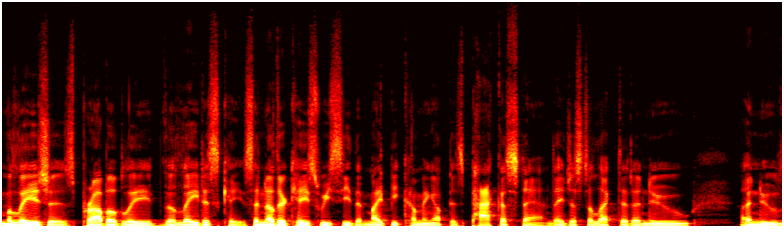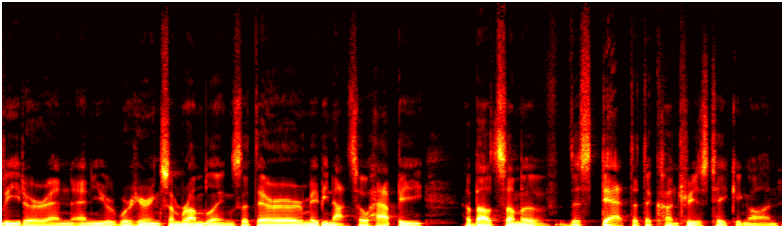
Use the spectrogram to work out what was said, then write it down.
Malaysia is probably the latest case. Another case we see that might be coming up is Pakistan. They just elected a new a new leader, and and we're hearing some rumblings that they're maybe not so happy about some of this debt that the country is taking on.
